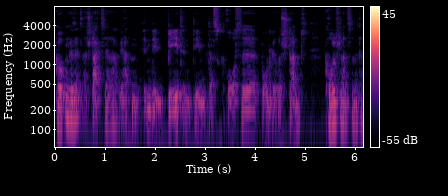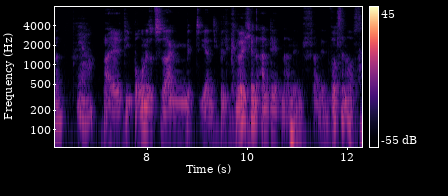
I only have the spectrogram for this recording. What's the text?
Gurken gesetzt als Starkzehrer. Wir hatten in dem Beet, in dem das große Bohnengerüst stand, Kohlpflanzen mit drin. Ja. Weil die Bohne sozusagen mit ihren Knöllchen an den, an, den, an den Wurzeln aus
